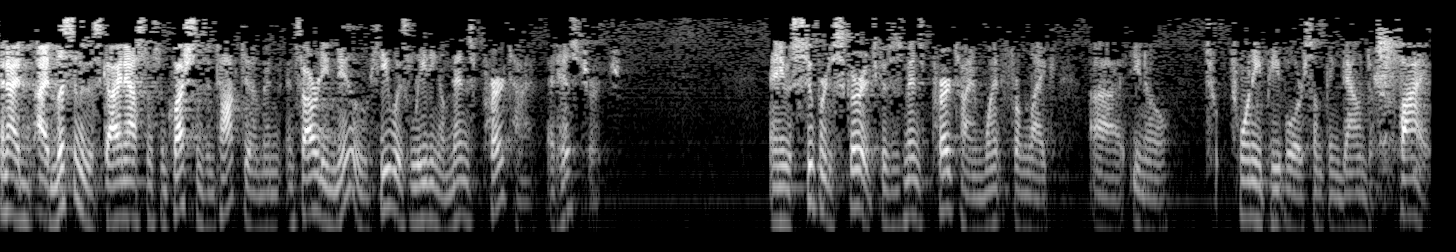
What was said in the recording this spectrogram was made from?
And I'd, I'd listened to this guy and asked him some questions and talked to him. And, and so I already knew he was leading a men's prayer time at his church. And he was super discouraged because his men's prayer time went from like, uh, you know, 20 people or something down to five.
